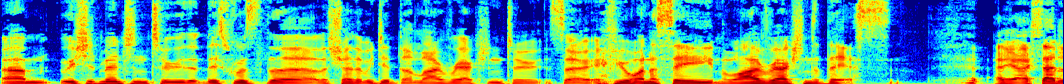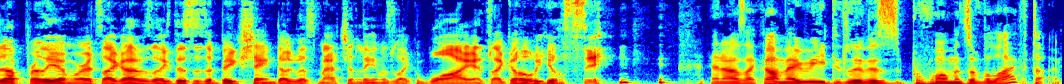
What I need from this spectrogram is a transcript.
Um, we should mention too that this was the the show that we did the live reaction to. So if you want to see the live reaction to this, And I set it up for Liam where it's like I was like, "This is a big Shane Douglas match," and Liam was like, "Why?" And it's like, "Oh, you'll see." and I was like, oh, maybe he delivers performance of a lifetime.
